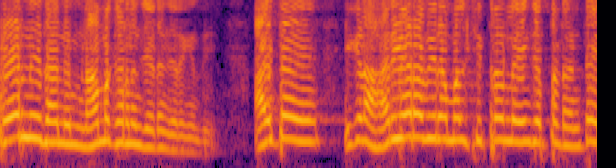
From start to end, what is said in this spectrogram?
పేరుని దాన్ని నామకరణం చేయడం జరిగింది. అయితే ఇక్కడ హరిహర వీరమల్ చిత్రంలో ఏం చెప్తాడంటే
